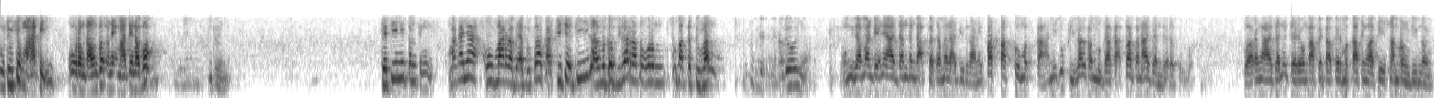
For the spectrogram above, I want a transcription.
ujung mati. Orang tahun kok nek mati nopo jadi ini penting. Makanya Umar Rabi Abu Bakar dhisik bilang mergo bilang atau orang sempat keduman. Dunia. Wong zaman dekne azan teng Ka'bah sama tak diritani. Pas Fathu Mekah niku Bilal kan buka Ka'bah kan azan dari Rasulullah. Bareng azan itu dari wong kafir-kafir Mekah sing lagi Islam rong dino.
